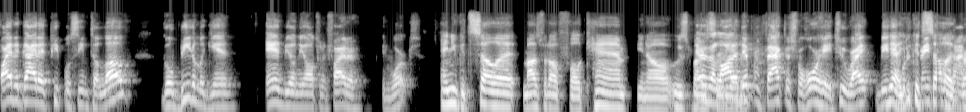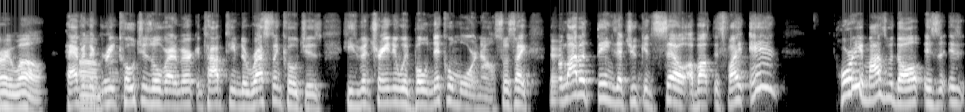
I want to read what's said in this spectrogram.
fight a guy that people seem to love, go beat him again, and be on the Ultimate Fighter. It works. And you could sell it, Masvidal full camp. You know, Usman. There's a lot of different factors for Jorge too, right? Being Yeah, you could sell it very well. Having Um, the great coaches over at American Top Team, the wrestling coaches, he's been training with Bo Nickelmore now. So it's like there are a lot of things that you can sell about this fight. And Jorge Masvidal is is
